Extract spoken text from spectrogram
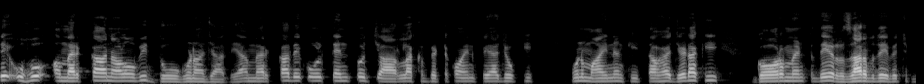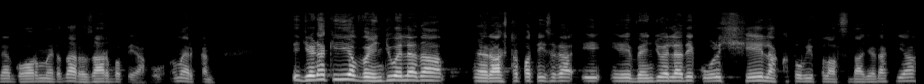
ਤੇ ਉਹ ਅਮਰੀਕਾ ਨਾਲੋਂ ਵੀ ਦੋ ਗੁਣਾ ਜ਼ਿਆਦਾ ਆ। ਅਮਰੀਕਾ ਦੇ ਕੋਲ 3 ਤੋਂ 4 ਲੱਖ ਬਿਟਕੋਇਨ ਪਿਆ, ਜੋ ਕਿ ਹੁਣ ਮਾਈਨਿੰਗ ਕੀਤਾ ਹੋਇਆ, ਜਿਹੜਾ ਕਿ ਗਵਰਨਮੈਂਟ ਦੇ ਰਿਜ਼ਰਵ ਦੇ ਵਿੱਚ ਪਿਆ, ਗਵਰਨਮੈਂਟ ਦਾ ਰਿਜ਼ਰਵ ਪਿਆ ਉਹ ਅਮਰੀਕਨ। ਤੇ ਜਿਹੜਾ ਕਿ ਵੈਨਜ਼ੂਏਲਾ ਦਾ ਰਾਸ਼ਟਰਪਤੀ ਸੀਗਾ, ਇਹ ਇਹ ਵੈਨਜ਼ੂਏਲਾ ਦੇ ਕੋਲ 6 ਲੱਖ ਤੋਂ ਵੀ ਪਲੱਸ ਦਾ ਜਿਹੜਾ ਕੀ ਆ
